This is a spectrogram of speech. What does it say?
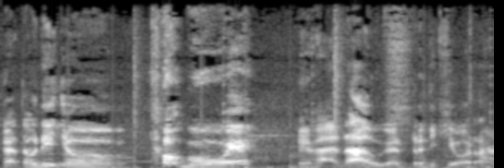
nggak tahu deh nyo kok gue ya nggak tahu kan rezeki orang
